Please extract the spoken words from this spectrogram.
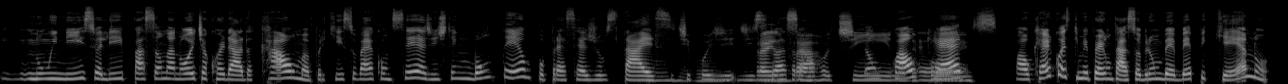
no início ali, passando a noite acordada? Calma, porque isso vai acontecer. A gente tem um bom tempo para se ajustar a esse uhum. tipo de, de pra situação. Entrar rotina. Então, qualquer, qualquer coisa que me perguntar sobre um bebê pequeno,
